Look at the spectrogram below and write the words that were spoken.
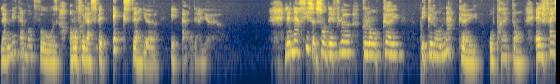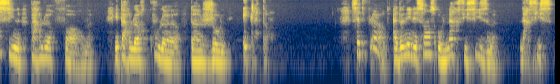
la métamorphose entre l'aspect extérieur et intérieur. Les narcisses sont des fleurs que l'on cueille et que l'on accueille au printemps. Elles fascinent par leur forme et par leur couleur d'un jaune éclatant. Cette fleur a donné naissance au narcissisme. Narcisse,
